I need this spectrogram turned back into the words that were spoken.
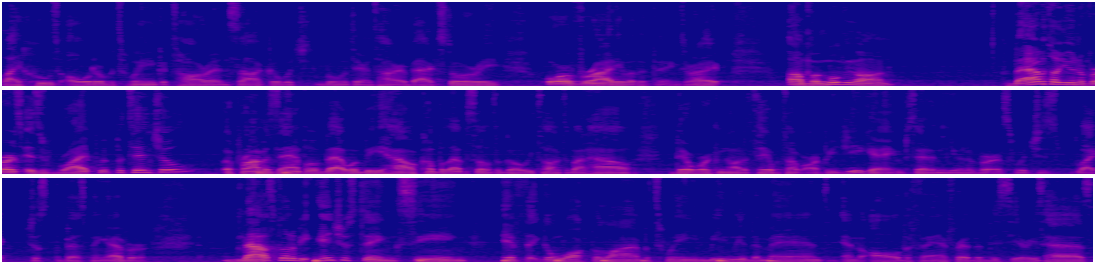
like who's older between Katara and Sokka, which ruins their entire backstory, or a variety of other things, right? Um, but moving on the Avatar universe is ripe with potential. A prime example of that would be how a couple episodes ago we talked about how they're working on a tabletop RPG game set in the universe, which is like just the best thing ever. Now it's going to be interesting seeing if they can walk the line between meeting the demands and all the fanfare that this series has,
